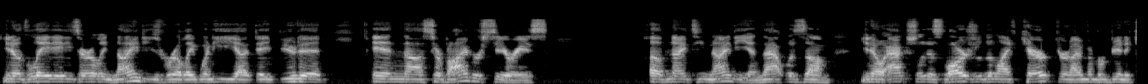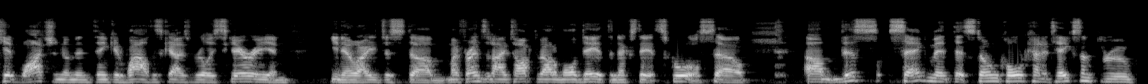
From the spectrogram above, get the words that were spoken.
you know, the late 80s, early 90s, really, when he uh, debuted in uh, Survivor Series of 1990. And that was, um, you know, actually this larger than life character. And I remember being a kid watching him and thinking, wow, this guy's really scary. And, you know, I just, um, my friends and I talked about him all day at the next day at school. So, um, this segment that Stone Cold kind of takes him through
